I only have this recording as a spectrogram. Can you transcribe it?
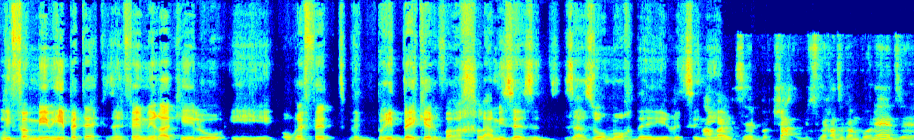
לפעמים היפטק, זה לפעמים נראה כאילו היא עורפת, וברית בייקר כבר אכלה מזה, זה זעזוע מוח די רציני. אבל זה, מצד אחד זה גם בונה את זה,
